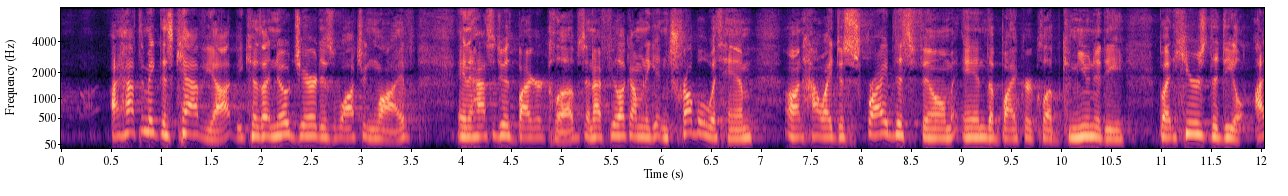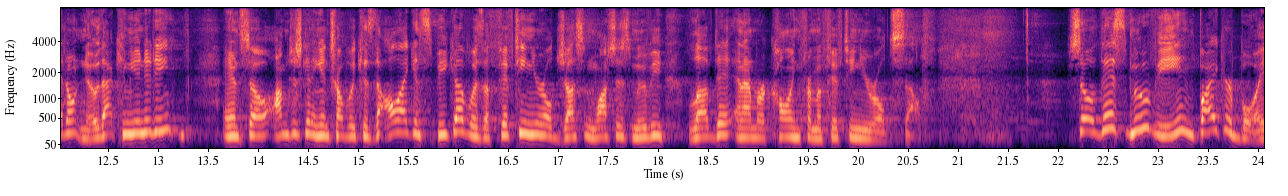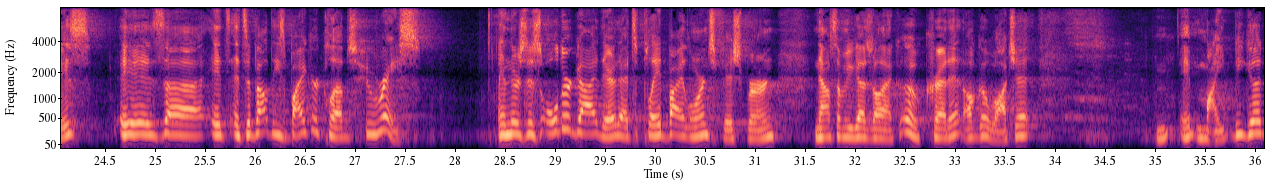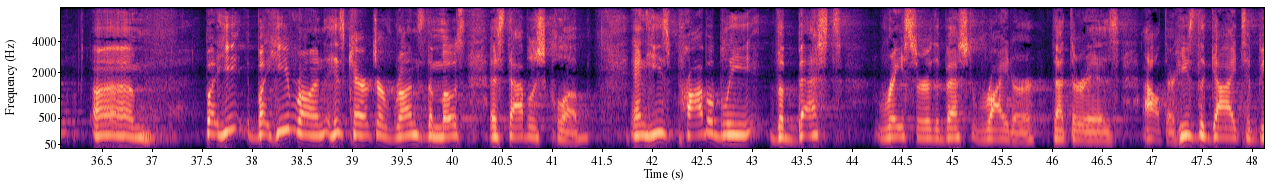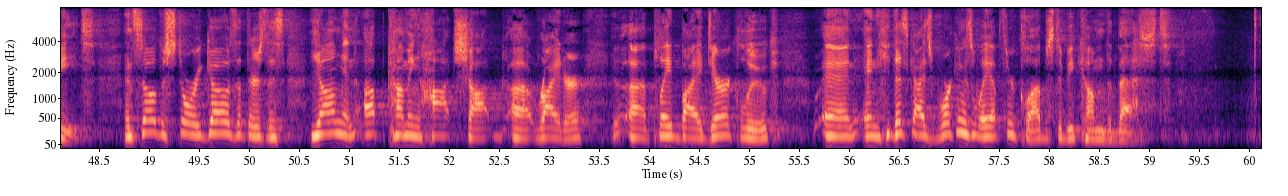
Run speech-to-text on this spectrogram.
I have to make this caveat because I know Jared is watching live and it has to do with biker clubs. And I feel like I'm going to get in trouble with him on how I describe this film in the biker club community. But here's the deal I don't know that community. And so I'm just getting in trouble because all I can speak of was a 15 year old Justin watched this movie, loved it, and I'm recalling from a 15 year old self. So this movie, Biker Boys, is uh, it's, it's about these biker clubs who race. And there's this older guy there that's played by Laurence Fishburne. Now some of you guys are like, oh, credit, I'll go watch it. It might be good. Um, but he but he run his character runs the most established club and he's probably the best racer the best rider that there is out there he's the guy to beat and so the story goes that there's this young and upcoming hotshot uh, rider uh, played by derek luke and, and he, this guy's working his way up through clubs to become the best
